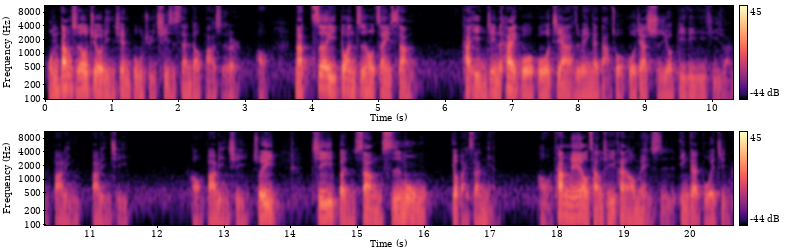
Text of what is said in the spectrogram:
我们当时候就领先布局七十三到八十二。好，那这一段之后再上。他引进了泰国国家，这边应该打错，国家石油 PDD 集团八零八零七，好八零七，所以基本上私募要摆三年，哦，他没有长期看好美食，应该不会进来，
